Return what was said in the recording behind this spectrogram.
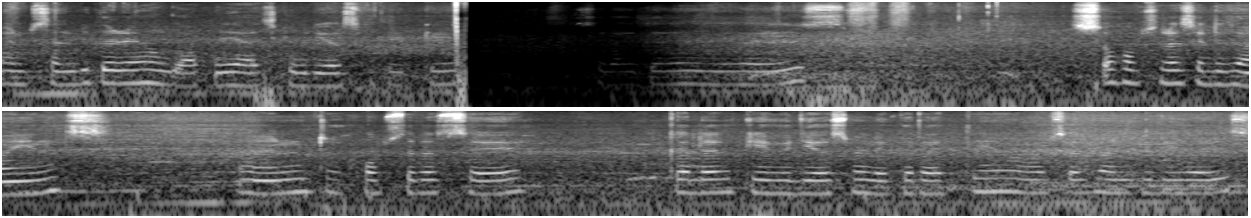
एंड पसंद भी कर रहे होंगे आप मेरे आज की वीडियोस को देख के. सिलाई कर रहे होंगे वाइस सो खूबसूरत से डिज़ाइंस एंड खूबसूरत से कलर की वीडियोस में लेकर आती हूँ आप सब की डिवाइस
